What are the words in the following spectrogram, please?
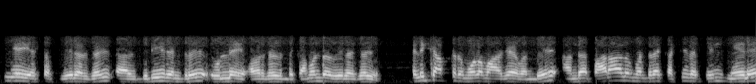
சிஐஎஸ்எஃப் வீரர்கள் திடீரென்று உள்ளே அவர்கள் இந்த கமாண்டோ வீரர்கள் ஹெலிகாப்டர் மூலமாக வந்து அந்த பாராளுமன்ற கட்டிடத்தின் மேலே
